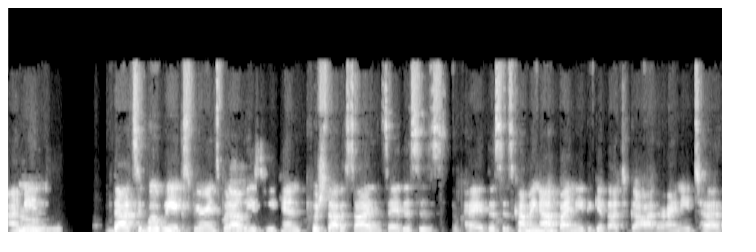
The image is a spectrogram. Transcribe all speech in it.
I Yeah. mean, that's what we experience, but at least we can push that aside and say, "This is okay. This is coming up. I need to give that to God, or I need to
